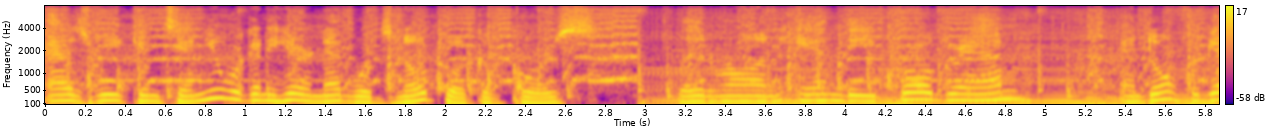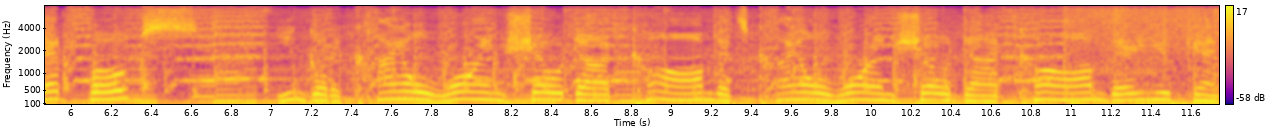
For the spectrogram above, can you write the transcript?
as we continue. We're going to hear an Edwards Notebook, of course, later on in the program. And don't forget, folks, you can go to KyleWarrenShow.com. That's KyleWarrenShow.com. There you can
